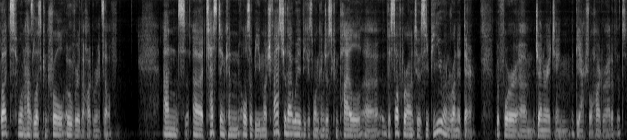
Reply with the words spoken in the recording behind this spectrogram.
but one has less control over the hardware itself. And uh, testing can also be much faster that way because one can just compile uh, the software onto a CPU and run it there before um, generating the actual hardware out of it.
